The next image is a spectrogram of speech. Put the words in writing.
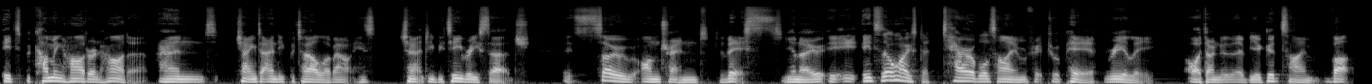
it's becoming harder and harder. And chatting to Andy Patel about his ChatGPT research, it's so on trend for this. You know, it, it's almost a terrible time for it to appear, really. Oh, I don't know it'd be a good time, but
